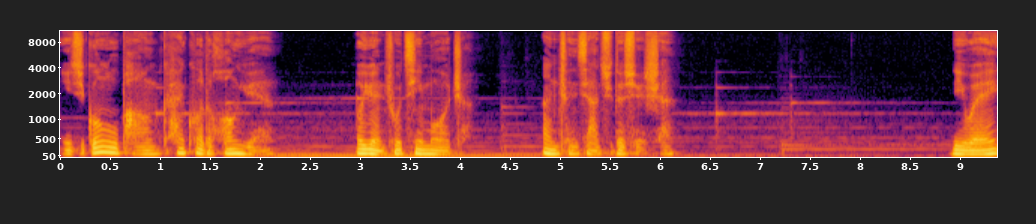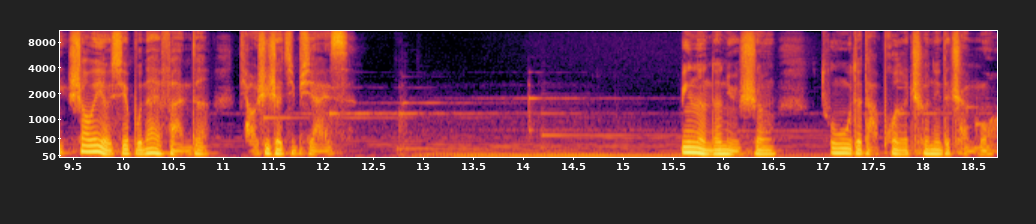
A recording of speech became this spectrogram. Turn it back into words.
以及公路旁开阔的荒原，和远处静默着、暗沉下去的雪山。李维稍微有些不耐烦的调试着 GPS，冰冷的女声突兀的打破了车内的沉默。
